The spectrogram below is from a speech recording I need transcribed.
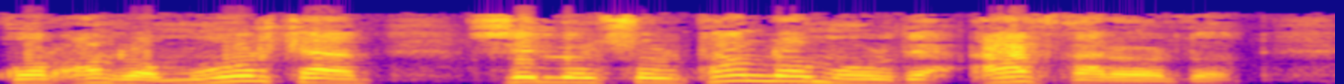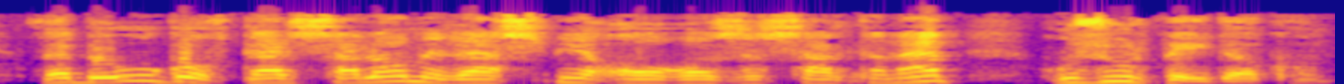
قرآن را مر کرد زل سلطان را مورد عرض قرار داد. و به او گفت در سلام رسمی آغاز سلطنت حضور پیدا کن.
